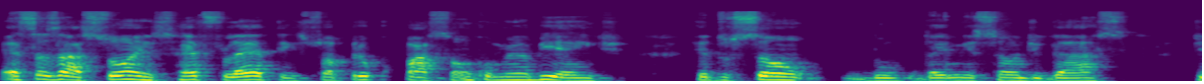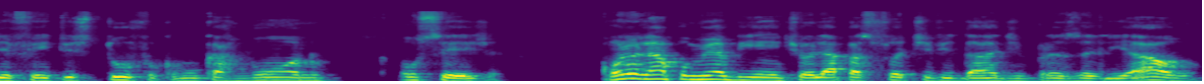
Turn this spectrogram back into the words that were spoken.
essas ações refletem sua preocupação com o meio ambiente, redução do, da emissão de gás de efeito estufa, como o carbono, ou seja, quando olhar para o meio ambiente, olhar para a sua atividade empresarial,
